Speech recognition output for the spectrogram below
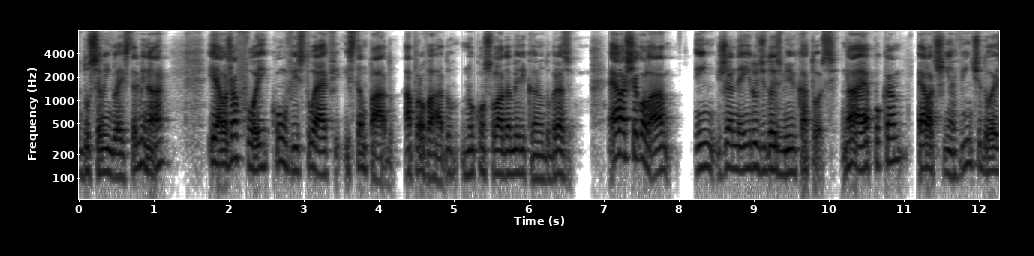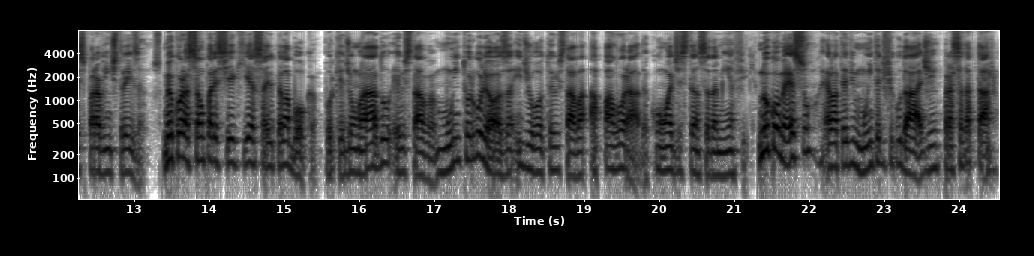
do seu inglês terminar. E ela já foi com o visto F estampado, aprovado no consulado americano do Brasil. Ela chegou lá em janeiro de 2014. Na época, ela tinha 22 para 23 anos. Meu coração parecia que ia sair pela boca, porque de um lado eu estava muito orgulhosa e de outro eu estava apavorada com a distância da minha filha. No começo, ela teve muita dificuldade para se adaptar.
